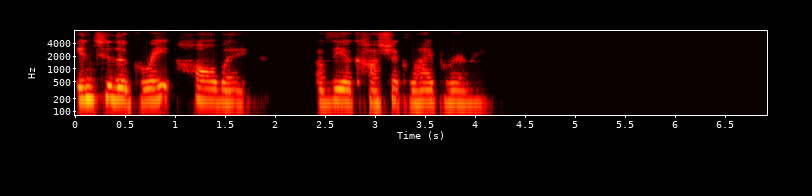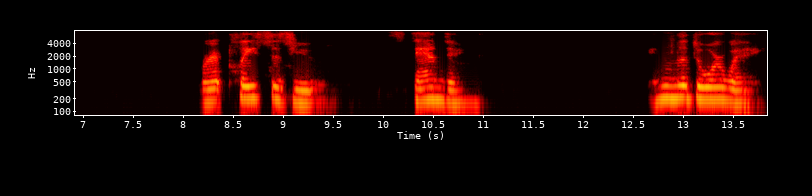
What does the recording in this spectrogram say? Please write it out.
into the great hallway of the Akashic Library, where it places you standing in the doorway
